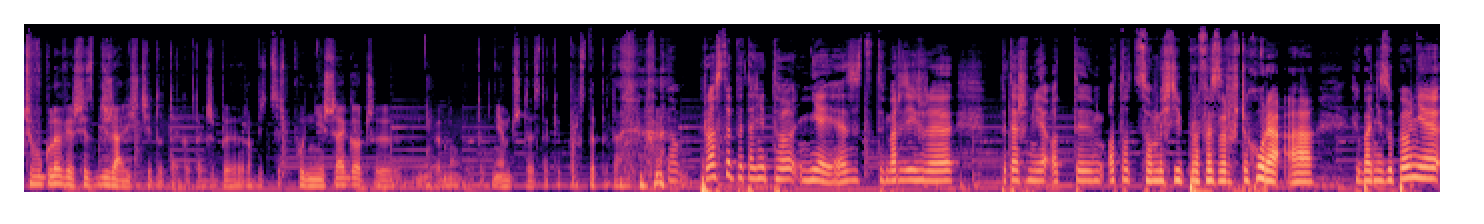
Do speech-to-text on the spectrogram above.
czy w ogóle, wiesz, się zbliżaliście do tego, tak żeby robić coś płynniejszego, czy nie wiem, no, tak nie wiem, czy to jest takie proste pytanie. No, proste pytanie to nie jest, tym bardziej, że pytasz mnie o tym, o to, co myśli profesor Szczechura, a chyba niezupełnie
